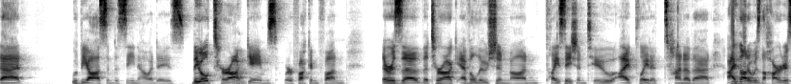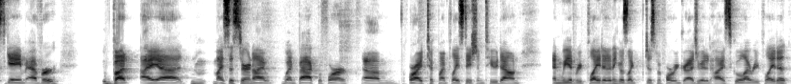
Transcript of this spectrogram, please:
that would be awesome to see nowadays. The old Turok Yeah. games were fucking fun. There was uh, the Turok Evolution on PlayStation 2. I played a ton of that. I thought it was the hardest game ever, but I uh, m- my sister and I went back before um, before I took my PlayStation 2 down and we had replayed it. I think it was like just before we graduated high school I replayed it.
